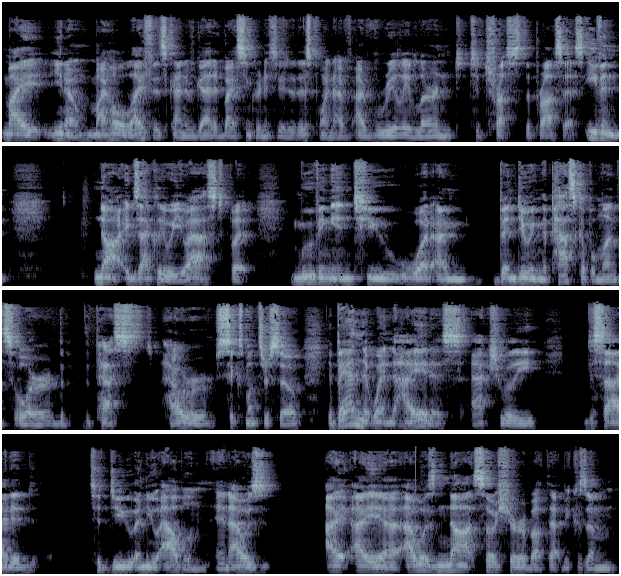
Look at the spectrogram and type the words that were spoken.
my you know my whole life is kind of guided by synchronicity at this point. I've i've really learned to trust the process even not exactly what you asked but moving into what i'm been doing the past couple months or the, the past however six months or so the band that went into hiatus actually decided to do a new album. And i was i i uh, i was not so sure about that because i'm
